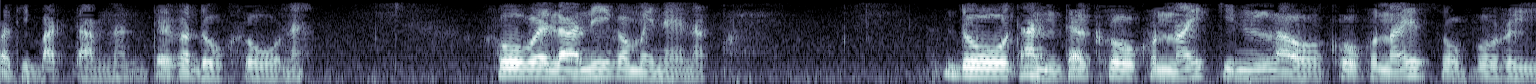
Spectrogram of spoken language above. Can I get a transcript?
ปฏิบัติตามนั้น แต่ก็ดูครูนะ ครูเวลานี้ก็ไม่แน่นัก ดูท่านถ้าครูคนไหนกินเหล้าครูคนไหนสูบบุหรี่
